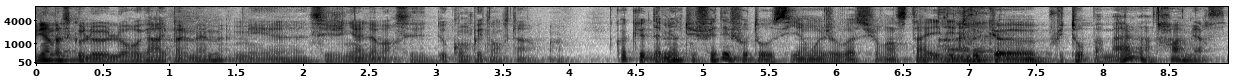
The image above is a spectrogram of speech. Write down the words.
bien parce que le, le regard n'est pas le même, mais c'est génial d'avoir ces deux compétences-là. Quoique, Damien, tu fais des photos aussi, hein, moi je vois sur Insta, et des trucs euh, plutôt pas mal. Ah, merci,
